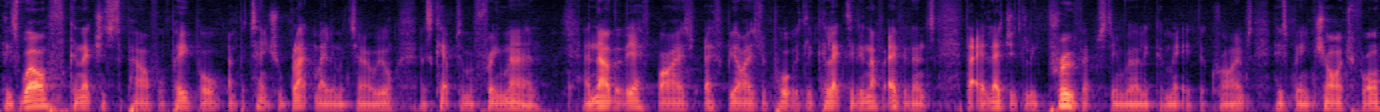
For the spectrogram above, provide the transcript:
his wealth, connections to powerful people, and potential blackmailing material has kept him a free man. And now that the FBI, FBI has reportedly collected enough evidence that allegedly prove Epstein really committed the crimes he's being charged for,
